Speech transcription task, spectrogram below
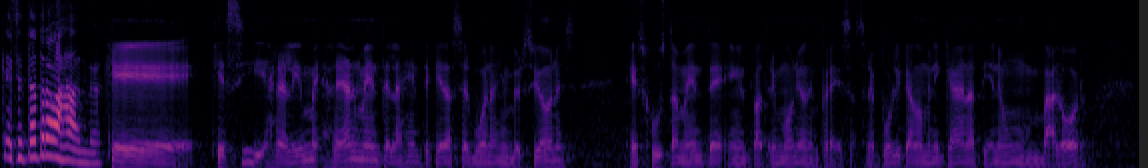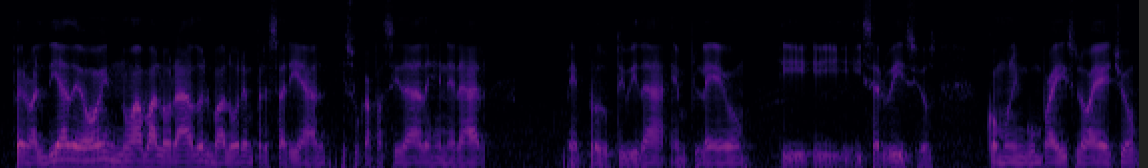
Que se está trabajando. Que, que si realmente la gente quiere hacer buenas inversiones, es justamente en el patrimonio de empresas. República Dominicana tiene un valor, pero al día de hoy no ha valorado el valor empresarial y su capacidad de generar eh, productividad, empleo, y, servicios, como ningún país lo ha hecho,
